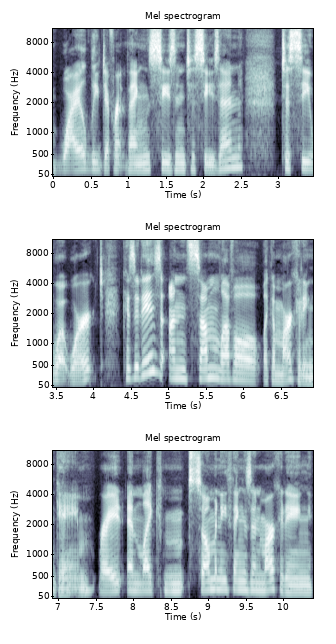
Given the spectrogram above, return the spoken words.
wildly different things season to season to see what worked because it is on some level like a marketing game right? And like m- so many things in marketing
